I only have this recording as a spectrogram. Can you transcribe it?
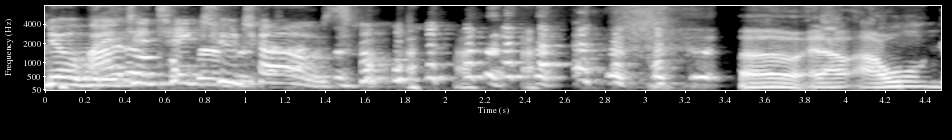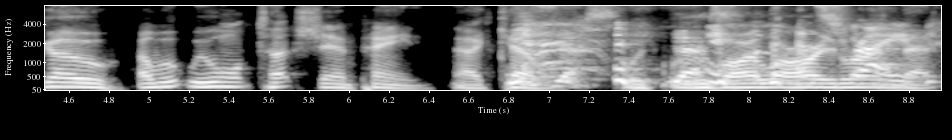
No, but it did take two toes. oh, and I, I, won't go. I, we won't touch champagne, uh, Kelly. Yes, we, yes. we've already, already learned right. that.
